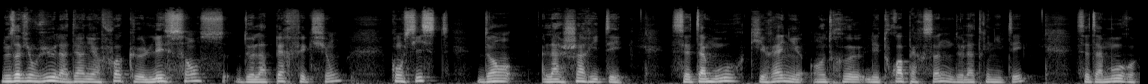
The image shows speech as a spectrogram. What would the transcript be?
Nous avions vu la dernière fois que l'essence de la perfection consiste dans la charité, cet amour qui règne entre les trois personnes de la Trinité, cet amour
